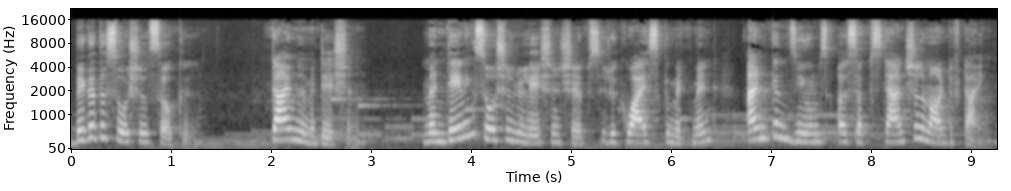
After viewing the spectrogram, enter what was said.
bigger the social circle. Time limitation. Maintaining social relationships requires commitment and consumes a substantial amount of time.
